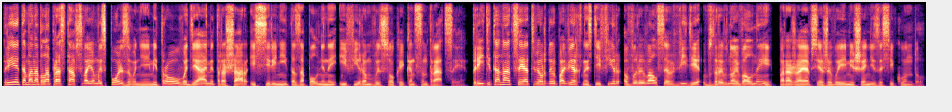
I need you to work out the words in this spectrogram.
При этом она была проста в своем использовании. Метрового диаметра шар из сиренита, заполненный эфиром высокой концентрации. При детонации о твердую поверхность эфир вырывался в виде взрывной волны, поражая все живые мишени за секунду.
